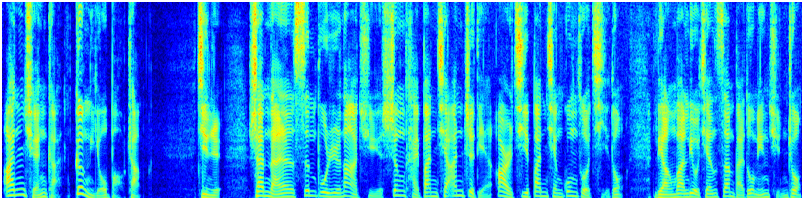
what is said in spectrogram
安全感更有保障。近日，山南森布日纳曲生态搬迁安置点二期搬迁工作启动，两万六千三百多名群众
